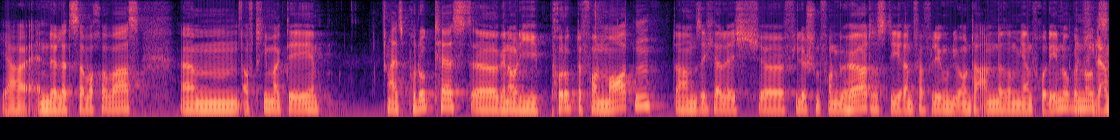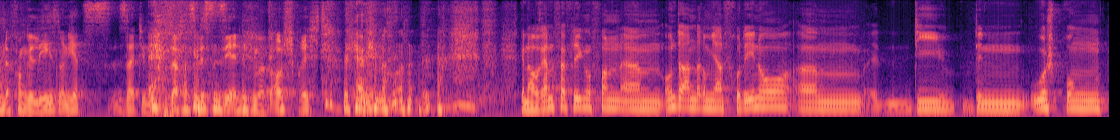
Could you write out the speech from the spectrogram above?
ja Ende letzter Woche war es, ähm, auf trimark.de als Produkttest, äh, genau, die Produkte von Morten, da haben sicherlich äh, viele schon von gehört. Das ist die Rennverpflegung, die unter anderem Jan Frodeno benutzt. viele haben davon gelesen und jetzt, seitdem du gesagt hast, wissen sie endlich, wie man es ausspricht. ja, genau. genau, Rennverpflegung von ähm, unter anderem Jan Frodeno, ähm, die den Ursprung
